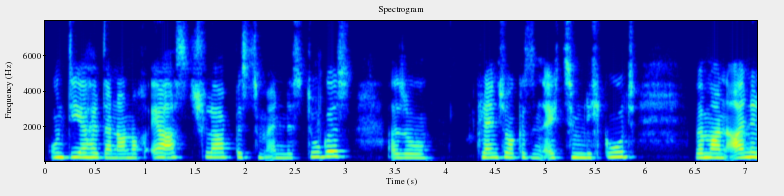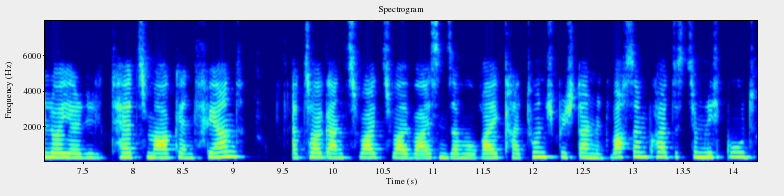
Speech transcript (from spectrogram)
Und die erhält dann auch noch Erstschlag bis zum Ende des Zuges. Also Planeswalker sind echt ziemlich gut. Wenn man eine Loyalitätsmarke entfernt, erzeuge einen 2-2 weißen Samurai-Kreaturenspielstein mit Wachsamkeit, ist ziemlich gut.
